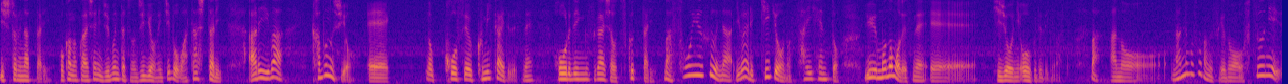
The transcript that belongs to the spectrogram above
一緒になったり他の会社に自分たちの事業の一部を渡したりあるいは株主を、え、の構成を組み替えてですねホールディングス会社を作ったり、まあ、そういうふうないわゆる企業の再編というものもですね、えー、非常に多く出てきますと。まあ、あの何でもそうなんですけども普通に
